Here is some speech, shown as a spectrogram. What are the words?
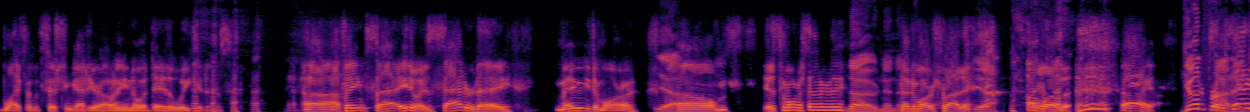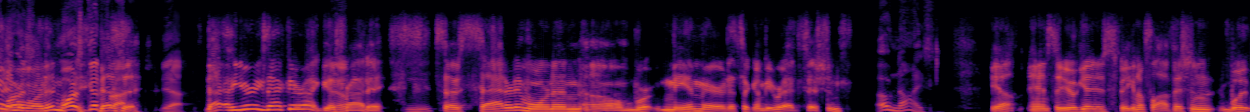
life of a fishing guide here. I don't even know what day of the week it is. uh, I think. Sa- anyways, Saturday, maybe tomorrow. Yeah. Um, is tomorrow Saturday? no, no, no. No, tomorrow's Friday. Yeah. I love it. All right, Good Friday. So. Saturday tomorrow's, morning, tomorrow's Good Friday. it. Yeah. that you're exactly right. Good Yep. Friday. Mhm. So Saturday morning, um, we're, me and Meredith are going to be red fishing. Oh, nice. Yeah, and so you'll get. Speaking of fly fishing, what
